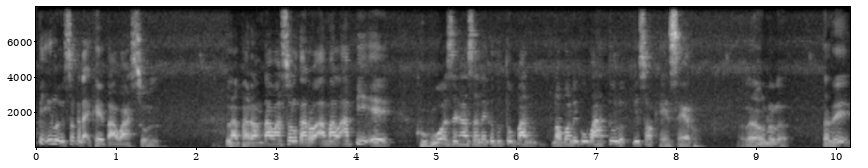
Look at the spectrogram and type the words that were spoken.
apik lho iso kena gawe tawasul lah barang tawasul karo amal apike gua sing asale ketutupan napa niku watu lho iso geser. Lha ngono lho. Dadi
